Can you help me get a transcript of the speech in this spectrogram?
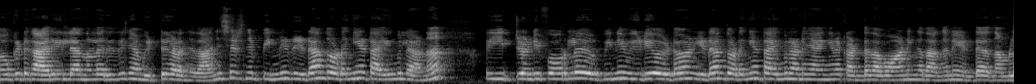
നോക്കിയിട്ട് കാര്യമില്ല എന്നുള്ള രീതിയിൽ ഞാൻ വിട്ട് കളഞ്ഞത്. അതിനുശേഷം ഞാൻ പിന്നീട് ഇടാൻ തുടങ്ങിയ ടൈമിലാണ് ഈ ട്വന്റി ഫോറിൽ പിന്നെ വീഡിയോ ഇടാൻ ഇടാൻ തുടങ്ങിയ ടൈമിലാണ് ഞാൻ ഇങ്ങനെ കണ്ടത്. വാണിംഗ് അത് അങ്ങനെയുണ്ട്. നമ്മൾ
